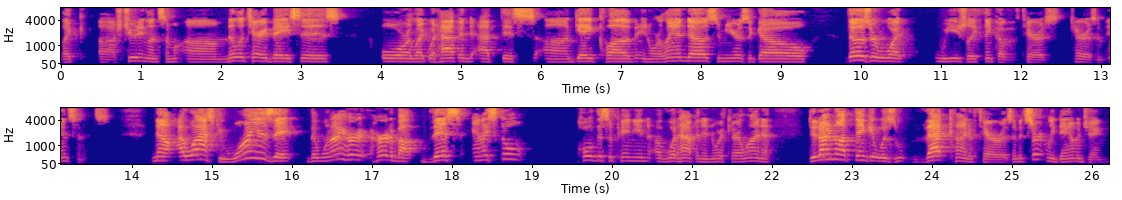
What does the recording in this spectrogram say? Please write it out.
like uh, shooting on some um, military bases, or like what happened at this uh, gay club in Orlando some years ago. Those are what we usually think of of terrorist, terrorism incidents. Now, I will ask you, why is it that when I heard heard about this, and I still hold this opinion of what happened in North Carolina, did I not think it was that kind of terrorism? It's certainly damaging.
